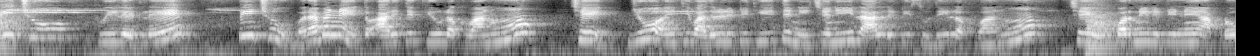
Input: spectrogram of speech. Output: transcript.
પીછું. ક્વિલ એટલે પીછું, બરાબર ને? તો આ રીતે ક્યુ લખવાનું છે. જુઓ, અહીંથી વાદળી લીટીથી તે નીચેની લાલ લીટી સુધી લખવાનું છે. ઉપરની લીટીને આપણો,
